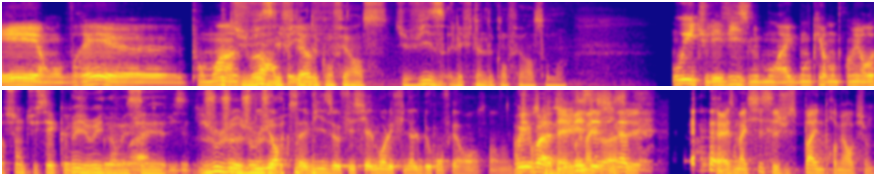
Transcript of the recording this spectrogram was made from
Et en vrai, euh, pour moi, un tu joueur vises en les finales de conférence. Tu vises les finales de conférence au moins. Oui, tu les vises, mais bon, avec Banquero en première option, tu sais que Oui, tu oui, peux non, mais voilà, c'est. viser Joue le jeu, joue le New jeu. York, ça vise officiellement les finales de conférence. hein. Oui, voilà, tu vises les Maxey, finales. Maxey, c'est juste pas une première option.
